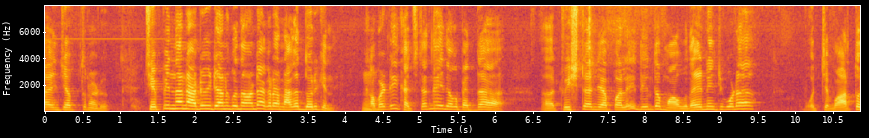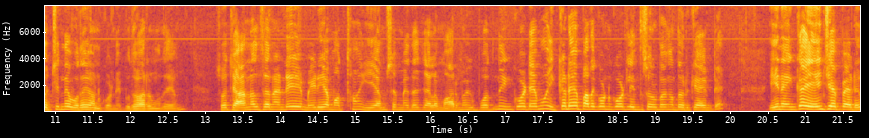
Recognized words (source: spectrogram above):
ఆయన చెప్తున్నాడు. చెప్పిందని అటు ఇటు అనుకుందామంటే అక్కడ నగదు దొరికింది. కాబట్టి ఖచ్చితంగా ఇది ఒక పెద్ద ట్విస్ట్ అని చెప్పాలి. దీంతో మా ఉదయం నుంచి కూడా వచ్చే వార్త వచ్చిందే ఉదయం అనుకోండి బుధవారం ఉదయం. సో ఛానల్స్ అనండి మీడియా మొత్తం ఈ అంశం మీద చాలా మారుమోగిపోతుంది. ఇంకోటేమో ఇక్కడే పదకొండు కోట్లు ఇంత సులభంగా దొరికాయంటే ఈయన ఇంకా ఏం చెప్పాడు?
